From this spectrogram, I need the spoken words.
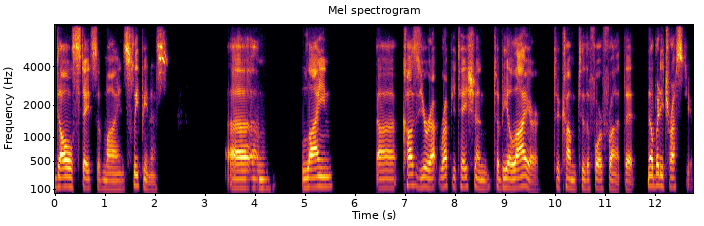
dull states of mind, sleepiness. Um, lying uh, causes your reputation to be a liar to come to the forefront, that nobody trusts you.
